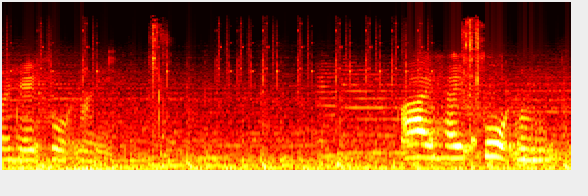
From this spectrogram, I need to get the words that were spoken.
I hate Fortnite. I hate Fortnite.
